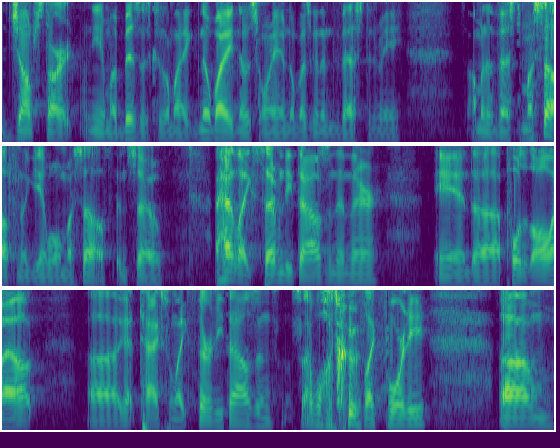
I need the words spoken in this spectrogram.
jumpstart you know, my business because I'm like, nobody knows who I am. Nobody's going to invest in me. I'm going to invest in myself and I gamble on myself. And so I had like 70,000 in there and uh, pulled it all out. Uh, I got taxed on like 30,000. So I walked away with like 40, um,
